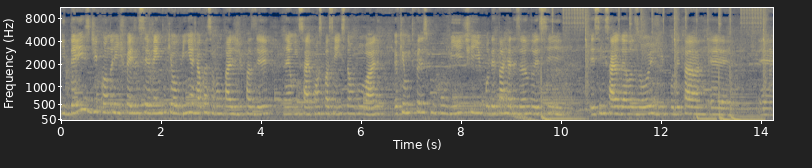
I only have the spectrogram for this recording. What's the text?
E desde quando a gente fez esse evento que eu vinha já com essa vontade de fazer né, um ensaio com as pacientes da Ancovale, eu fiquei muito feliz com o convite e poder estar tá realizando esse, esse ensaio delas hoje, poder estar tá, é, é,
